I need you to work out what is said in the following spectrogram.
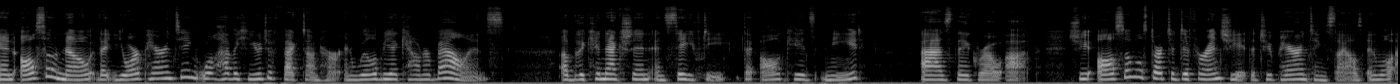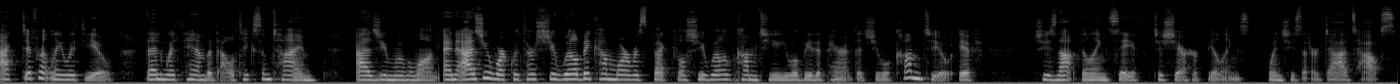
And also know that your parenting will have a huge effect on her and will be a counterbalance of the connection and safety that all kids need as they grow up. She also will start to differentiate the two parenting styles and will act differently with you than with him, but that will take some time as you move along. And as you work with her, she will become more respectful. She will come to you. You will be the parent that she will come to if she's not feeling safe to share her feelings when she's at her dad's house.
